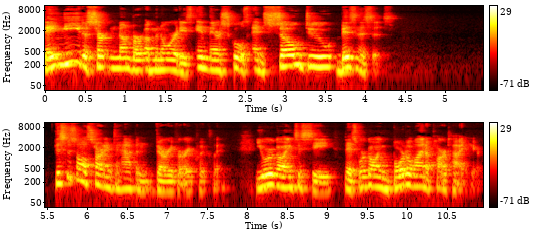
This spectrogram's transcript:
They need a certain number of minorities in their schools, and so do businesses. This is all starting to happen very, very quickly. You are going to see this. We're going borderline apartheid here.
